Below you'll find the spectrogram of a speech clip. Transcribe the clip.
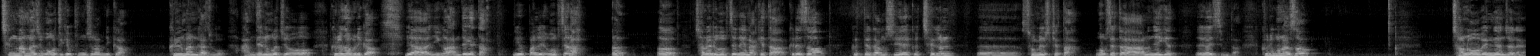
책만 가지고 어떻게 풍수를 합니까? 글만 가지고 안 되는 거죠. 그러다 보니까 야 이거 안 되겠다. 이거 빨리 없애라. 어? 어 차라리 없애는 게 낫겠다. 그래서 그때 당시에 그 책을 에, 소멸시켰다. 없앴다는 얘기가 있습니다. 그리고 나서 1500년 전에 에,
